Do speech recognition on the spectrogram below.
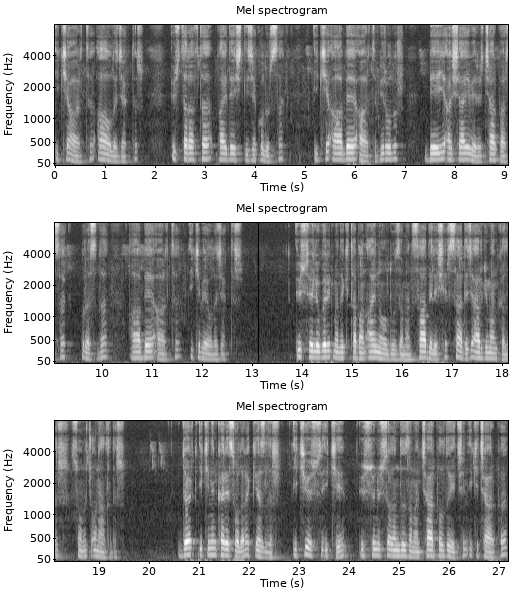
2 artı a olacaktır. Üst tarafta payda eşitleyecek olursak 2ab artı 1 olur. b'yi aşağıya verir çarparsak burası da ab artı 2b olacaktır. Üst ve logaritmadaki taban aynı olduğu zaman sadeleşir. Sadece argüman kalır. Sonuç 16'dır. 4 2'nin karesi olarak yazılır. 2 üssü 2 üssün üssü alındığı zaman çarpıldığı için 2 çarpı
